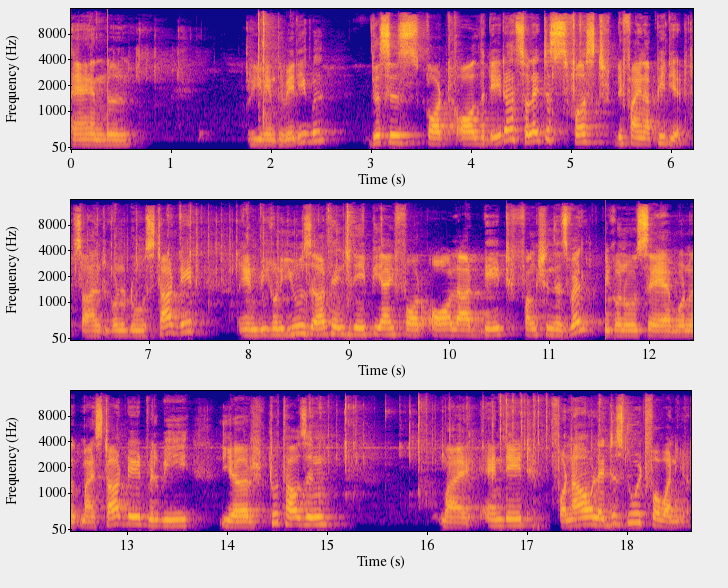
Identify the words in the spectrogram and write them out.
and rename the variable. This has got all the data. So let's just first define a period. So I'm going to do start date, Again, we're going to use Earth Engine API for all our date functions as well. We're going to say I'm going to, my start date will be year 2000. My end date, for now, let's just do it for one year.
